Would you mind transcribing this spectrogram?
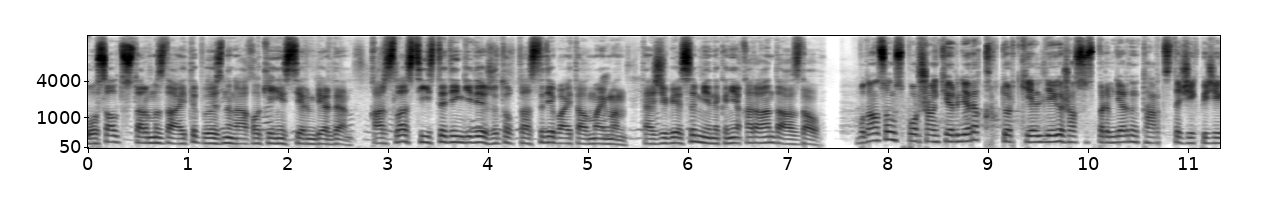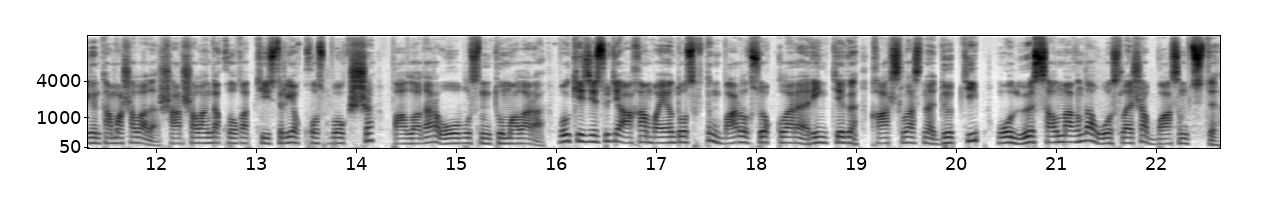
осал тұстарымызды айтып өзінің ақыл кеңестерін берді қарсылас тиісті деңгейде жұдырықтасты деп айта алмаймын тәжірибесі менікіне қарағанда аздау Бұдан соң спорт жанкүйерлері 44 келідегі жасөспірімдердің тартысты жекпе-жегін тамашалады. Шаршы алаңда қолғап түйістірген қос боксшы Павлодар облысының тумалары. Бұл кездесуде Ахан Баяндосовтың барлық соққылары рингтегі қарсыласына дөп тиіп, ол өз салмағында осылайша басым түсті.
